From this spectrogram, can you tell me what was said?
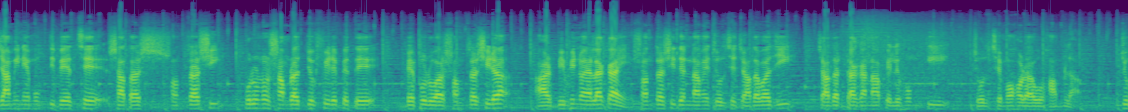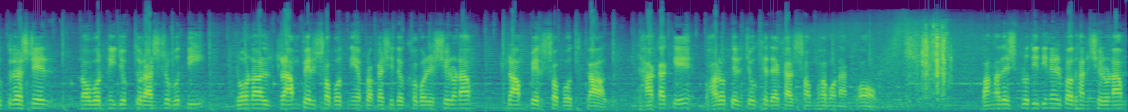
জামিনে মুক্তি পেয়েছে সাতাশ সন্ত্রাসী। পুরনো সাম্রাজ্য ফিরে পেতে বেপরোয়া সন্ত্রাসীরা। আর বিভিন্ন এলাকায় সন্ত্রাসীদের নামে চলছে চাঁদাবাজি। চাঁদার টাকা না পেলে হুমকি, চলছে মহড়া ও হামলা। যুক্তরাষ্ট্রের নবনিযুক্ত রাষ্ট্রপতি ডোনাল্ড ট্রাম্পের শপথ নিয়ে প্রকাশিত খবরের শিরোনাম, ট্রাম্পের শপথ কাল ঢাকাকে ভারতের চোখে দেখার সম্ভাবনা কম। বাংলাদেশ প্রতিদিনের প্রধান শিরোনাম,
